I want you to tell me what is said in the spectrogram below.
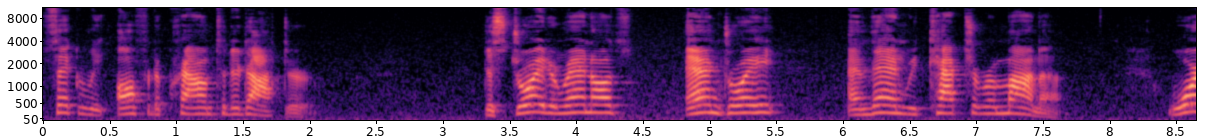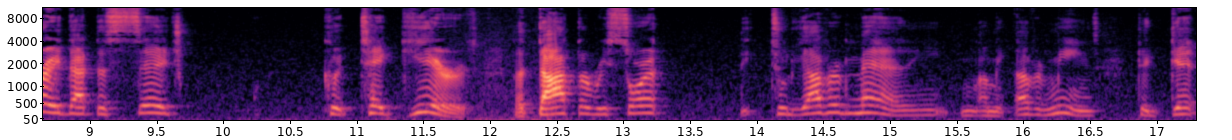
secretly offered the crown to the doctor. Destroy the Reynart's android and then recapture Romana. Worried that the siege could take years, the doctor resorted to the other men, I mean other means to get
